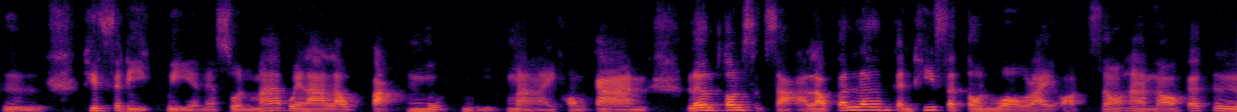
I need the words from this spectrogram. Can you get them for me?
คือ ทฤษฎีเคลียร์เนี่ยส่วนมากเวลาเราปักหมุดหมายของการเริ่มต้นศึกษา เราก็เริ่มกันที่ Stonewall Riot เนาะอาร์มเนาะก็คือ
